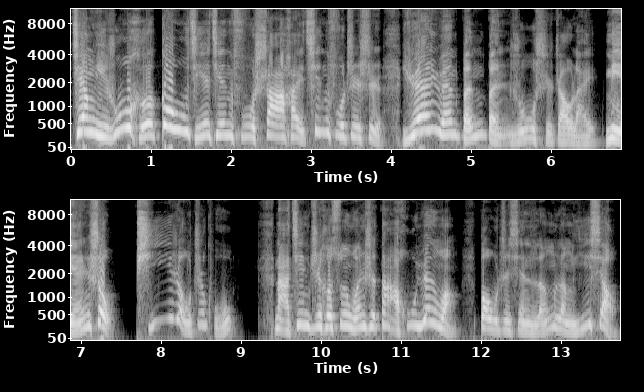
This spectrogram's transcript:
将你如何勾结奸夫、杀害亲夫之事，原原本本如实招来，免受。”皮肉之苦，那金枝和孙文是大呼冤枉。包知县冷冷一笑，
